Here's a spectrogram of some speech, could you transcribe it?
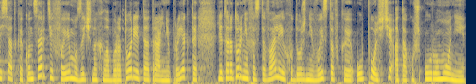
Десятки концертів і музичних лабораторій, театральні проєкти, літературні фестивалі і художні виставки у Польщі, а також у Румунії.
